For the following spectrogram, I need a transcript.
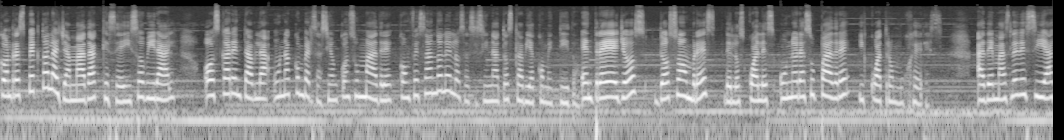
Con respecto a la llamada que se hizo viral, Oscar entabla una conversación con su madre confesándole los asesinatos que había cometido, entre ellos dos hombres, de los cuales uno era su padre, y cuatro mujeres. Además le decía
